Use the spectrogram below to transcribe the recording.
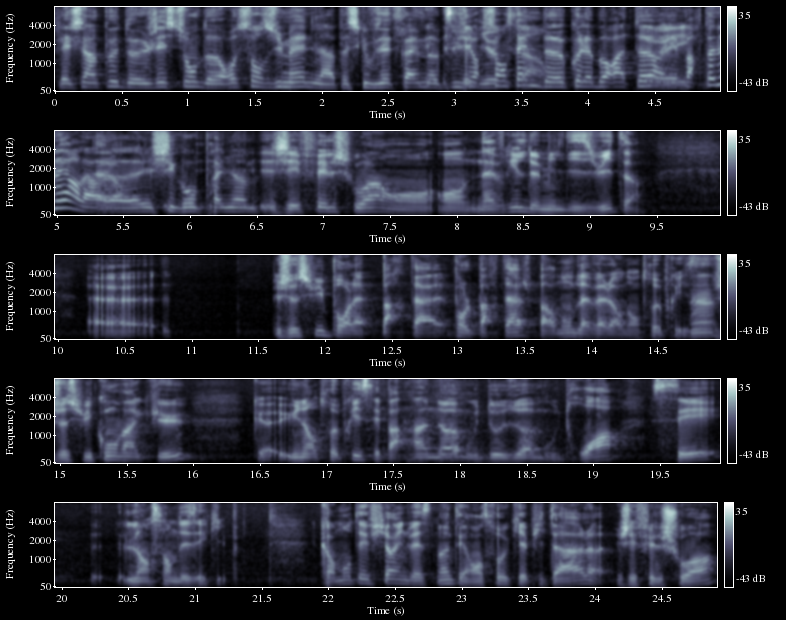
C'est un peu de gestion de ressources humaines, là, parce que vous êtes quand même plusieurs centaines de collaborateurs et partenaires, là, euh, chez Groupe Premium. J'ai fait le choix en, avril 2018. Je suis pour, la pour le partage pardon, de la valeur d'entreprise. Hein. Je suis convaincu qu'une entreprise, c'est pas un homme ou deux hommes ou trois, c'est l'ensemble des équipes. Quand Montefiore Investment est rentré au capital, j'ai fait le choix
